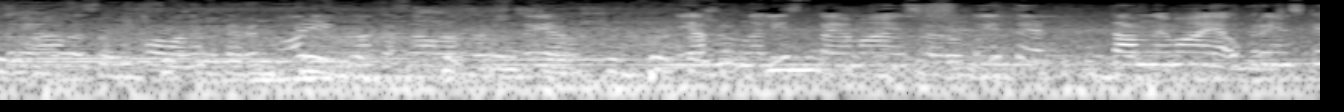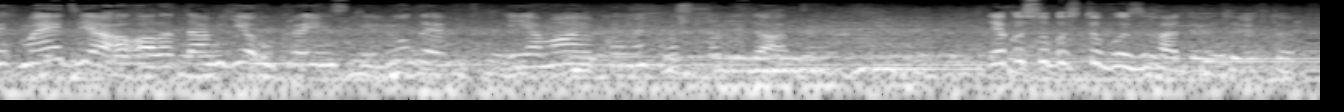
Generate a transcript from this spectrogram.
Матеріали з окупованих територій. Вона казала завжди, я журналістка, я маю це робити. Там немає українських медіа, але там є українські люди, і я маю про них розповідати. Як особисто ви згадуєте Вікторію?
